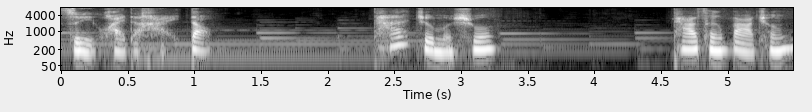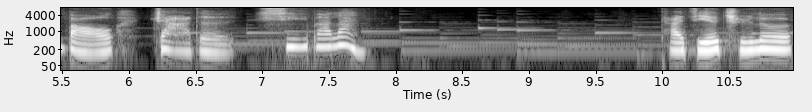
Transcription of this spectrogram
最坏的海盗。他这么说。他曾把城堡炸得稀巴烂，他劫持了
